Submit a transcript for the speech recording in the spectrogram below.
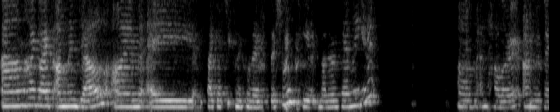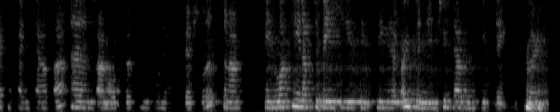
Um, hi guys, I'm Lyndall. I'm a psychiatric clinical nurse specialist here at the Mother and Family Unit. Um, and hello, I'm Rebecca Fankhauser and I'm also a clinical nurse specialist and I've been lucky enough to be here since the unit opened in 2015. So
